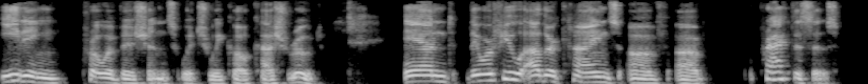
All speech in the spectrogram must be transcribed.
eating prohibitions, which we call kashrut. And there were a few other kinds of uh, practices.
